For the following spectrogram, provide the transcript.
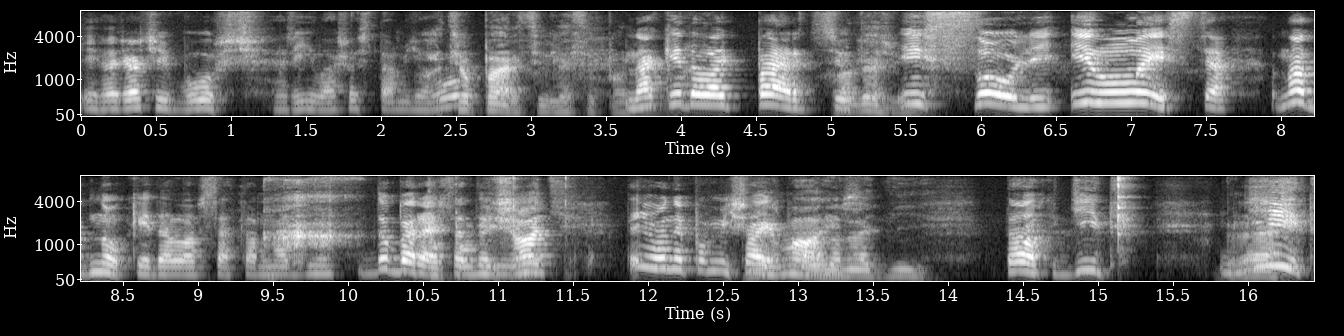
І гарячий борщ. Ріла щось там А що перцю Леся пане? Накидала й перцю, і солі, і листя. На дно кидала все там на дні. Доберешся до нього. Ти його не помішаєш, Немає на дні. Так, дід. Бреш. Дід.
